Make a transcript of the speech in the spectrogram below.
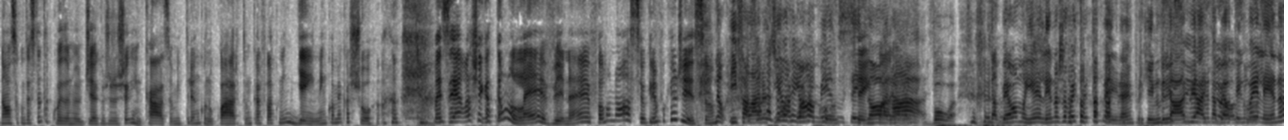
nossa, acontece tanta coisa no meu dia que eu juro, eu chego em casa, eu me tranco no quarto, eu não quero falar com ninguém, nem com a minha cachorra. Mas ela chega tão leve, né? Eu falo, nossa, eu queria um pouquinho disso. Não, e falaram assim, ela tem óculos? mesmo seis Tem, horas. Ah, boa. Isabel, amanhã a Helena já vai ter também, né? Pra quem não Precisa sabe, a de Isabel tem uma. Helena.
